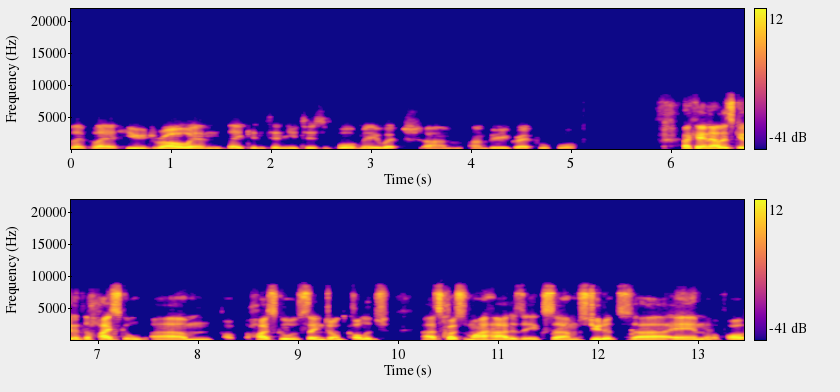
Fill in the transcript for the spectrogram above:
they play a huge role, and they continue to support me, which um, I'm very grateful for. Okay, now let's get into high school. Um, high school, St. John's College. Uh, it's close to my heart as ex um, student, uh, and yeah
